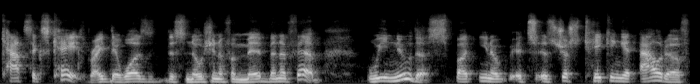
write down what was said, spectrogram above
Cat 6K, right? There was this notion of a MIB and a FIB. We knew this, but you know, it's it's just taking it out of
